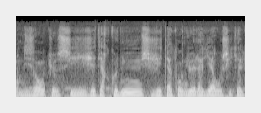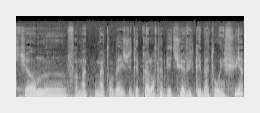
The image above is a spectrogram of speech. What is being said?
en me disant que si j'étais reconnu, si j'étais attendu à la guerre ou si quelqu'un m'attendait, j'étais prêt à leur taper dessus avec les bâtons et fuir.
